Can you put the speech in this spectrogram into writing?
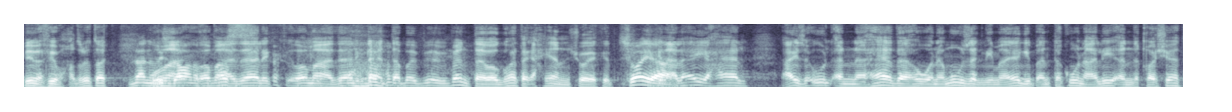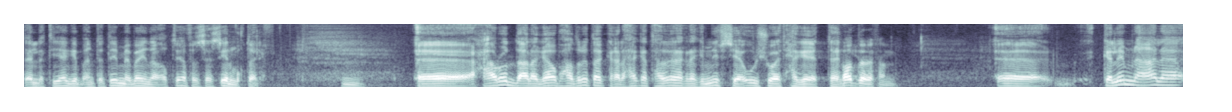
بما فيهم حضرتك لا، أنا ومع- ومع. ذلك ومع ذلك. لا أنت بيبان توجهاتك أحيانا شوية كده. شوية. لكن. على أي حال عايز أقول أن هذا هو نموذج لما يجب أن تكون عليه النقاشات التي يجب أن تتم بين الأطياف السياسية المختلفة. آه، هرد على جواب حضرتك على حاجات حضرتك لكن نفسي أقول شوية حاجات تانية. اتفضل يا فندم. اتكلمنا على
